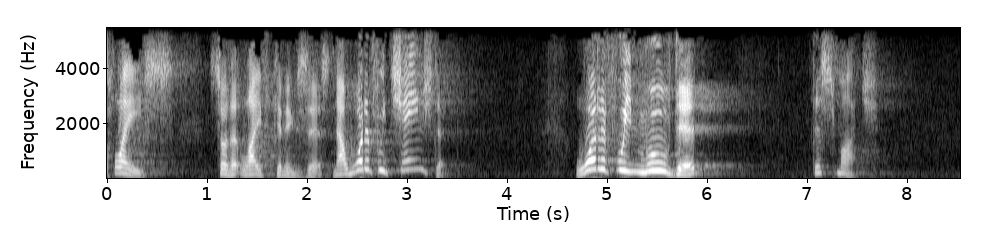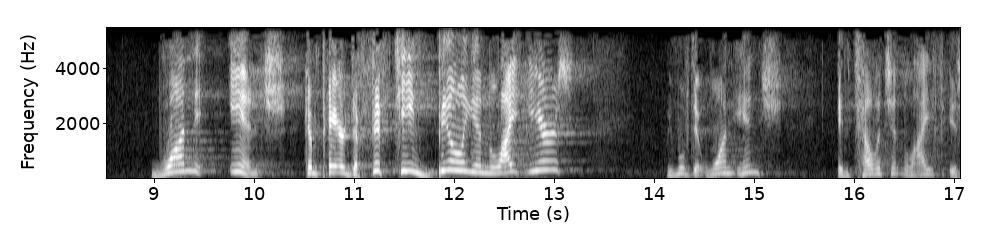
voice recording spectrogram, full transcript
place so that life can exist. Now, what if we changed it? What if we moved it this much? One inch compared to 15 billion light years, we moved it one inch. Intelligent life is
